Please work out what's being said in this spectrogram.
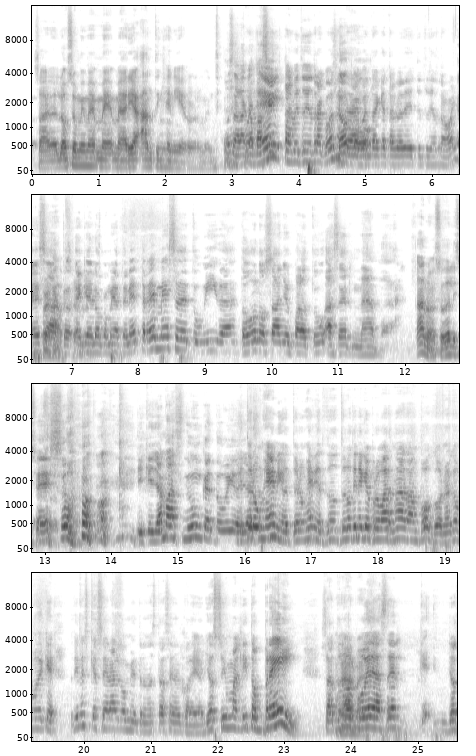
O sea, el ocio a mí me, me, me haría anti-ingeniero realmente. o sea, la Pues, capacidad... ey, tal vez estudié otra cosa. Loco. Te das cuenta que tal vez te estudié otra vaina. Exacto, Perhaps, es que loco, mira, tener tres meses de tu vida, todos los años para tú hacer nada. Ah, no, eso es delicioso. Eso. y que ya más nunca en tu vida. Y tú eres un genio, tú eres un genio, tú, no- tú no tienes que probar nada tampoco, no es como de que tú tienes que hacer algo mientras no estás en el colegio. Yo soy un maldito brain, o sea, tú Realmente. no puedes hacer que yo,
